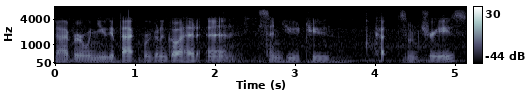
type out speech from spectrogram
Diver, when you get back, we're going to go ahead and send you to cut some trees.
